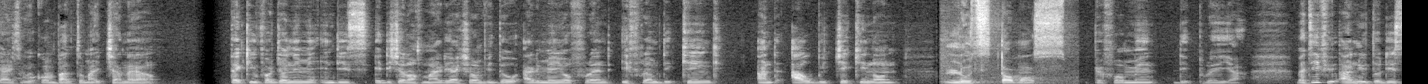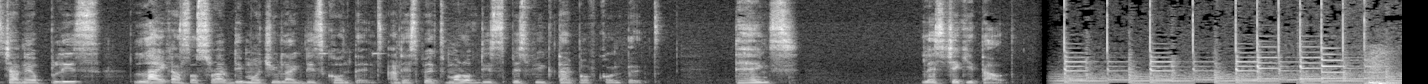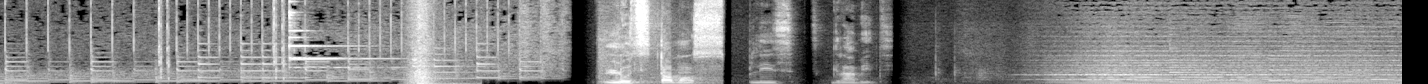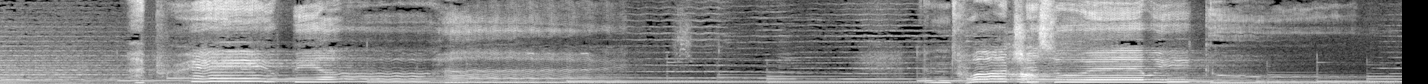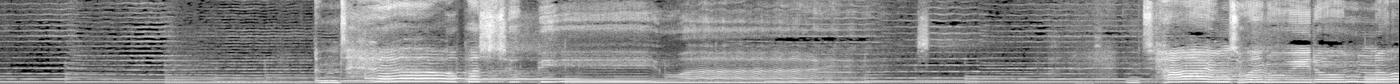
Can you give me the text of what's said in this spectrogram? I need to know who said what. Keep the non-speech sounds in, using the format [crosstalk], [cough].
Speaker 1: guys welcome back to my channel. Thank you for joining me in this edition of my reaction video. I remain your friend Ephraim the king and i'll be checking on Lucy Thomas performing the prayer. But if you are new to this channel please like and subscribe the much you like this content and expect more of this specific type of content. Thanks. Let's check it out Lucy Thomas. Please grab it.
Speaker 2: I pray you'll be alright and watch huh. us where we go and help us to be. Times when we don't know.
